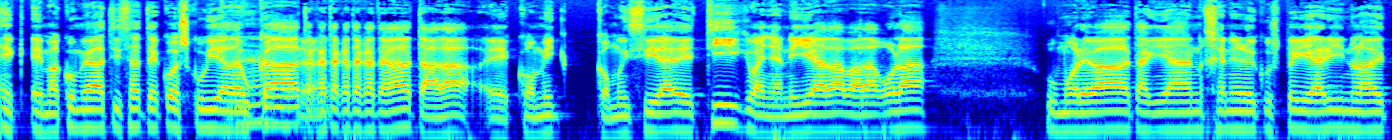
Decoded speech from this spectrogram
ek, emakume bat izateko eskubia dauka, Ah, taka, taka, taka, taka, eta da, eh, komik, komizidadetik, baina nila da badagola, umore bat agian genero ikuspegiari nolabait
